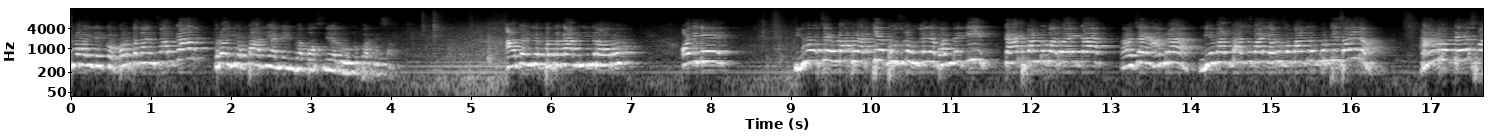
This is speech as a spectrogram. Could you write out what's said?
यो अहिलेको वर्तमान सरकार र यो पार्लियामेन्टमा बस्नेहरू हुनुपर्नेछ आदरणीय पत्रकार मित्रहरू अहिले यो चाहिँ एउटा कुरा के बुझ्नु हुँदैन भनेदेखि काठमाडौँमा रहेका अ, चाहिँ हाम्रा नेवार दाजुभाइहरूको मात्र गुठी छैन हाम्रो देशमा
